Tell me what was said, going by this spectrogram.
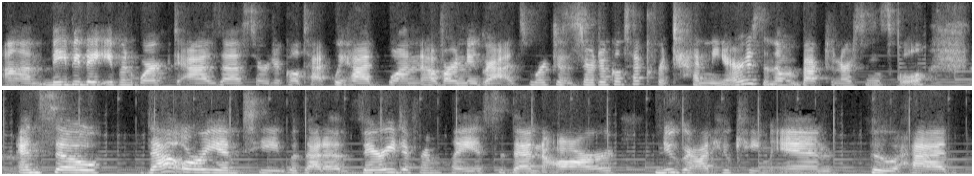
Um, maybe they even worked as a surgical tech. We had one of our new grads worked as a surgical tech for 10 years and then went back to nursing school. And so that orientee was at a very different place than our new grad who came in who had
